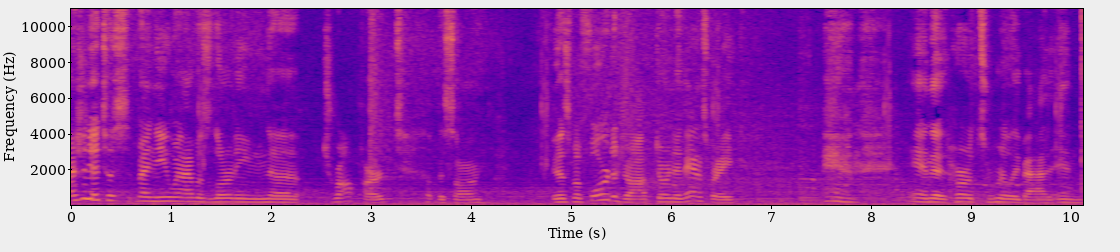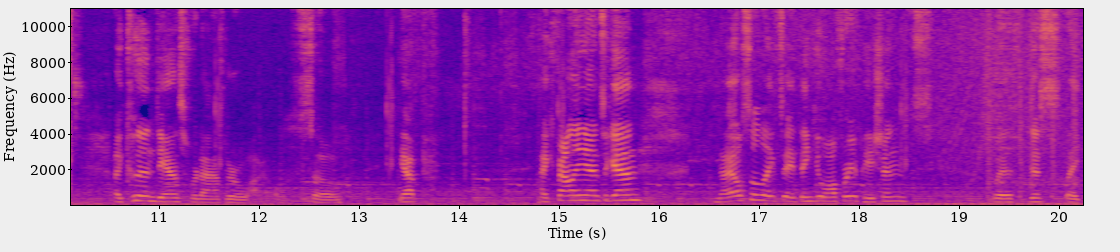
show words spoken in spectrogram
I actually did Twisted my knee when I was learning the drop part of the song. It was before the drop during the dance break. Man, and it hurts really bad, and I couldn't dance for that after a while. So, yep. I can finally dance again. And I also like to say thank you all for your patience with this like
